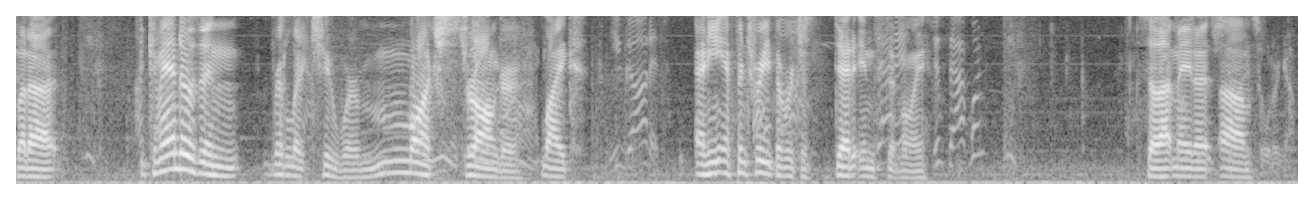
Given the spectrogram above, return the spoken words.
But uh the commandos in Red Alert 2 were much stronger. Like You got it. any infantry, they were just dead Is that it? instantly. Just that one? So that made it um It's holding up.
